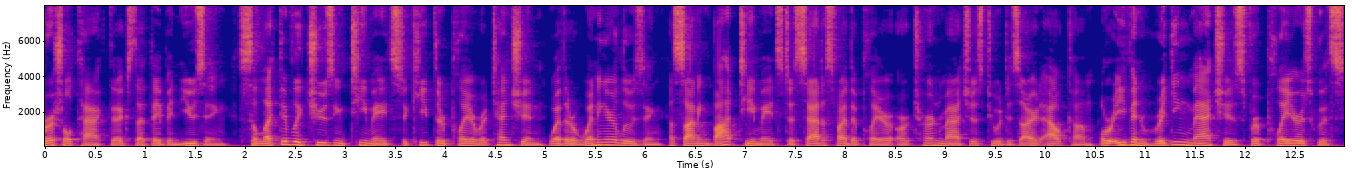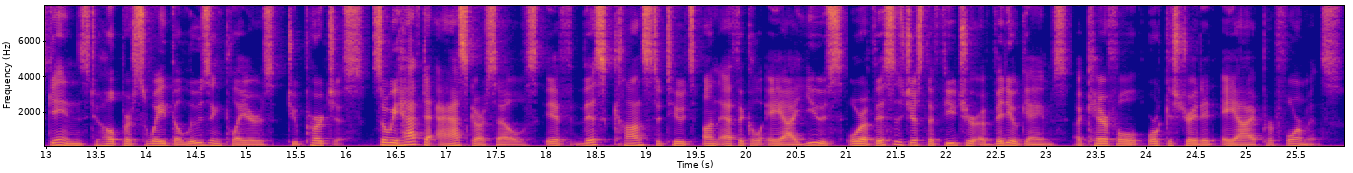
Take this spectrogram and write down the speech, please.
controversial tactics that they've been using, selectively choosing teammates to keep their player retention whether winning or losing, assigning bot teammates to satisfy the player or turn matches to a desired outcome, or even rigging matches for players with skins to help persuade the losing players to purchase. So we have to ask ourselves if this constitutes unethical AI use or if this is just the future of video games, a careful orchestrated AI performance.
